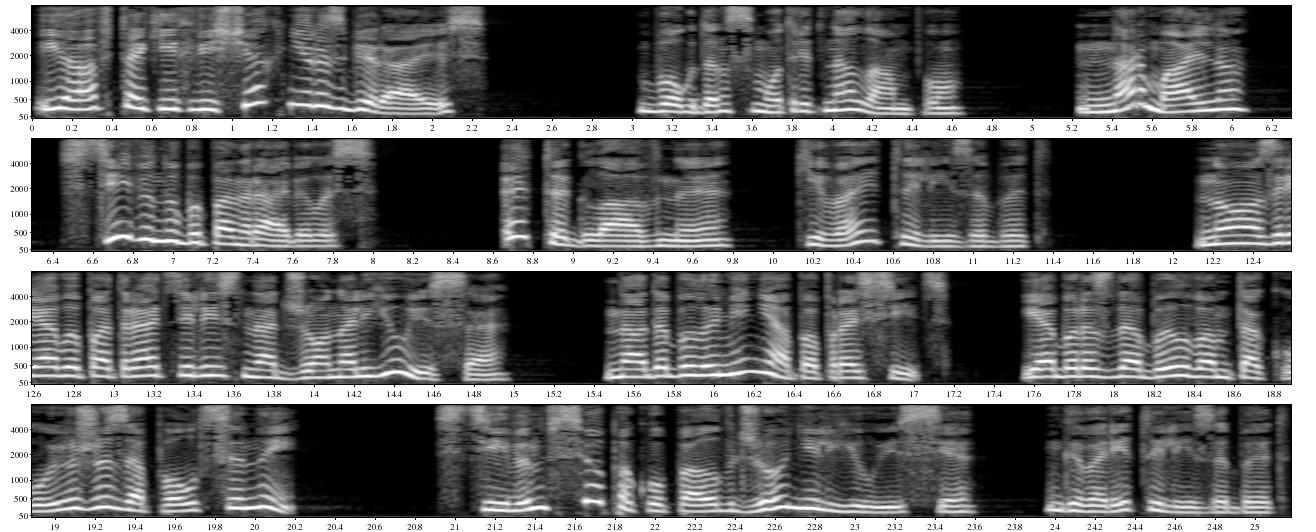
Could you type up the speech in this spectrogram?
«Я в таких вещах не разбираюсь». Богдан смотрит на лампу. «Нормально. Стивену бы понравилось». «Это главное», — кивает Элизабет. «Но зря вы потратились на Джона Льюиса. Надо было меня попросить я бы раздобыл вам такую же за полцены». «Стивен все покупал в Джонни Льюисе», — говорит Элизабет.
